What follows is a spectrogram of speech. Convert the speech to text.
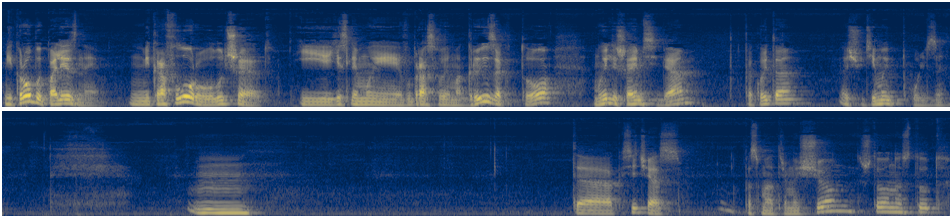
микробы полезные, микрофлору улучшают. И если мы выбрасываем огрызок, то мы лишаем себя какой-то ощутимой пользы. Так, сейчас Посмотрим еще, что у нас тут.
